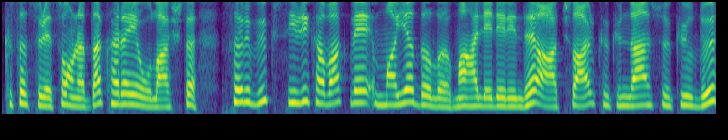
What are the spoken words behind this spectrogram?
Kısa süre sonra da karaya ulaştı. Sarıbük, Sivrikavak ve Maya Dalı mahallelerinde ağaçlar kökünden söküldü.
